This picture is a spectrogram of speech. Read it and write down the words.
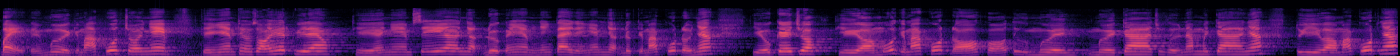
7 tới 10 cái mã code cho anh em. Thì anh em theo dõi hết video thì anh em sẽ nhận được anh em nhanh tay để anh em nhận được cái mã code đó nhá. Thì ok chưa? Thì uh, mỗi cái mã code đó có từ 10 10k cho tới 50k nhá. Tùy vào mã code nhá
